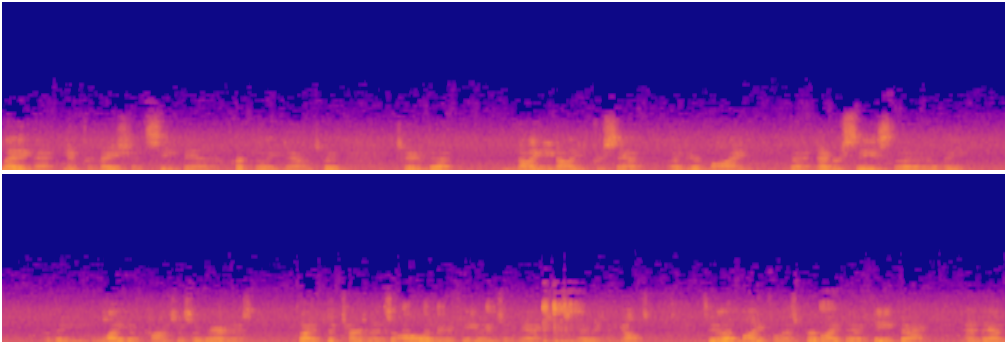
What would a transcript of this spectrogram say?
letting that information seep in and percolate down to, to that 99% of your mind that never sees the, the, the light of conscious awareness, but determines all of your feelings and reactions and everything else. So you let mindfulness provide that feedback, and then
